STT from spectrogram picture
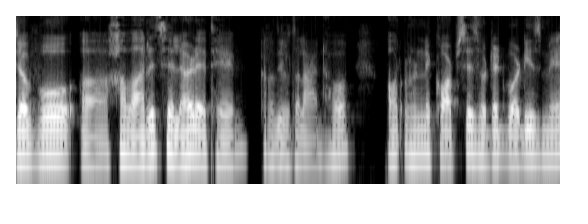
جب وہ خوارج سے لڑ رہے تھے رضی اللہ عنہ اور انہوں نے کارپسز اور ڈیڈ باڈیز میں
